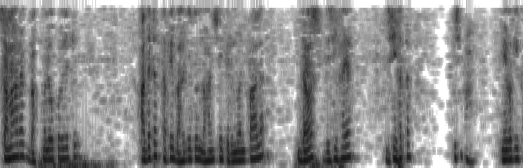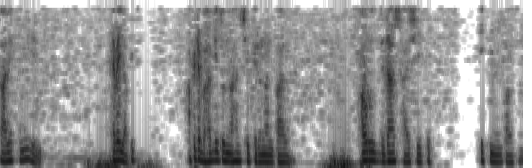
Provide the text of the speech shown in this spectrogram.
සමහරක් බ්‍රහ්ම ලෝකවලට අදටත් අපේ භාග්‍යතුන් වහන්සේ පිරිනුවන් පාලා දවස් 26 27 25 මේ වගේ කාලයක් තමයි වෙන්නේ. හැබැයි අපි අපිට භාග්‍යතුන් වහන්සේ පිරිනුවන් පාලා අවුරුදු 2600ක ඉක්මනින් පවතින.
